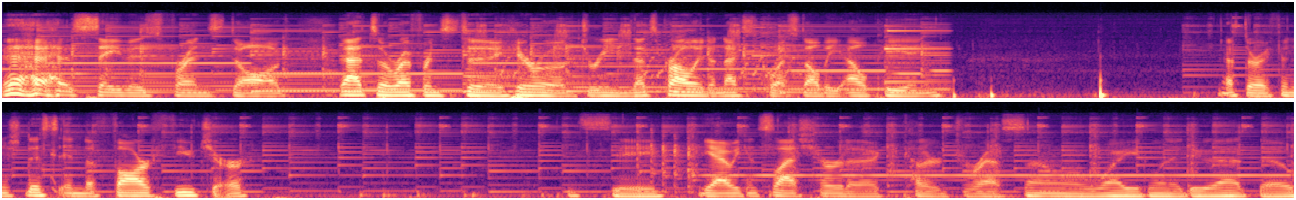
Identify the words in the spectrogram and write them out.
Save his friend's dog. That's a reference to Hero of Dreams. That's probably the next quest I'll be LPing. After I finish this in the far future. Let's see. Yeah, we can slash her to cut her dress. I don't know why you'd want to do that, though.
